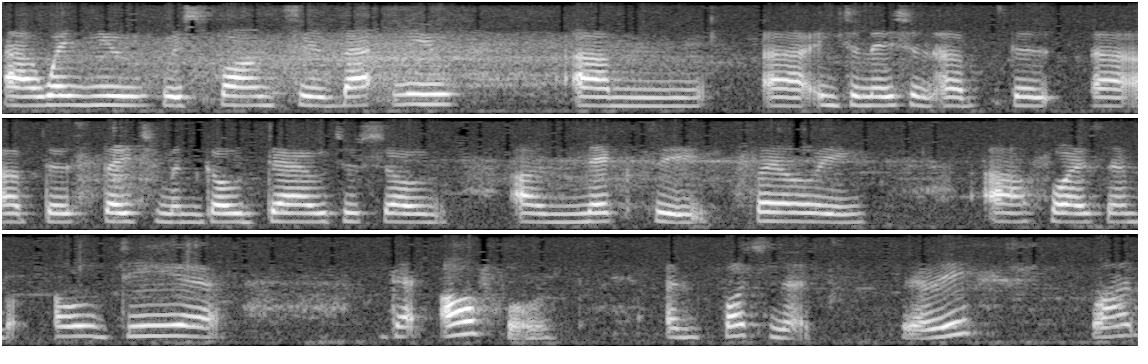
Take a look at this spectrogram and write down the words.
Uh, when you respond to bad news, um, uh, intonation of the uh, of the statement go down to show a negative feeling. Uh, for example, oh dear, that awful, unfortunate. Really? What?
